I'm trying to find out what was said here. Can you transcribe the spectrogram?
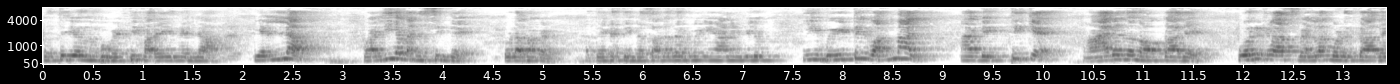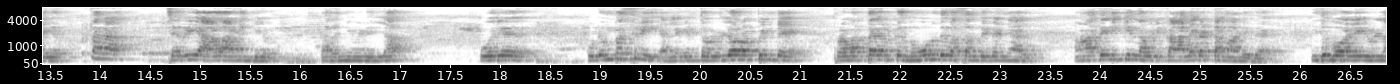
ഒത്തിരി ഒന്നും പുകഴ്ത്തി പറയുന്നില്ല. എല്ലാം വലിയ മനസ്സിന്റെ ഉടമകൾ. അദ്ദേഹത്തിന്റെ സഹധർമ്മിണിയാണെങ്കിലും ഈ വീട്ടിൽ വന്നാൽ ആ വ്യക്തിക്ക് ആരെന്ന് നോക്കാതെ ഒരു ഗ്ലാസ് വെള്ളം കൊടുക്കാതെ എത്ര ചെറിയ ആളാണെങ്കിലും പറഞ്ഞു വിടില്ല ഒരു കുടുംബശ്രീ അല്ലെങ്കിൽ തൊഴിലുറപ്പിന്റെ പ്രവർത്തകർക്ക് നൂറ് ദിവസം തികഞ്ഞാൽ ആദരിക്കുന്ന ഒരു കാലഘട്ടമാണിത്. ഇതുപോലെയുള്ള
